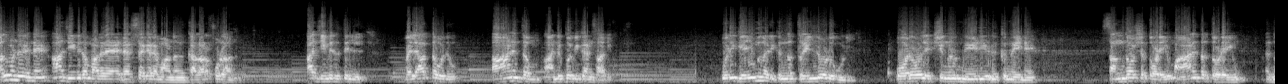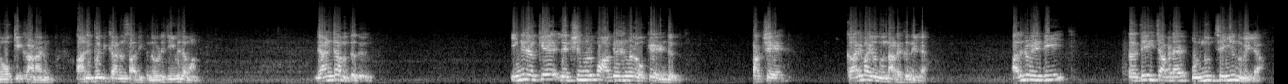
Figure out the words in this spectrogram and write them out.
അതുകൊണ്ട് തന്നെ ആ ജീവിതം വളരെ രസകരമാണ് കളർഫുൾ ആണ്. ആ ജീവിതത്തിൽ വല്ലാത്ത ഒരു ആനന്ദം അനുഭവിക്കാൻ സാധിക്കും. ഒരു ഗെയിം കളിക്കുന്ന ത്രില്ലോടുകൂടി ഓരോ ലക്ഷ്യങ്ങളും നേടിയെടുക്കുന്നതിനെ സന്തോഷത്തോടെയും ആനന്ദത്തോടെയും നോക്കിക്കാണാനും അനുഭവിക്കാനും സാധിക്കുന്ന ഒരു ജീവിതമാണ്. രണ്ടാമത്തത് ഇങ്ങനെയൊക്കെ ലക്ഷ്യങ്ങളും ആഗ്രഹങ്ങളും ഒക്കെ ഉണ്ട്. പക്ഷേ കാര്യമായി ഒന്നും നടക്കുന്നില്ല. അതിനുവേണ്ടി പ്രത്യേകിച്ച് അവിടെ ഒന്നും ചെയ്യുന്നുമില്ല.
